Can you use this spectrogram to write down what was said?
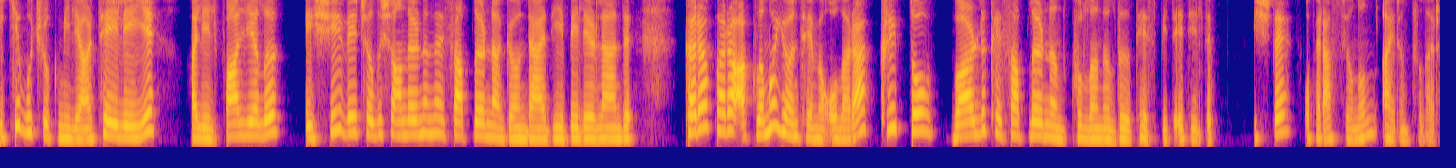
2,5 milyar TL'yi Halil Falyalı, eşi ve çalışanlarının hesaplarına gönderdiği belirlendi kara para aklama yöntemi olarak kripto varlık hesaplarının kullanıldığı tespit edildi. İşte operasyonun ayrıntıları.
